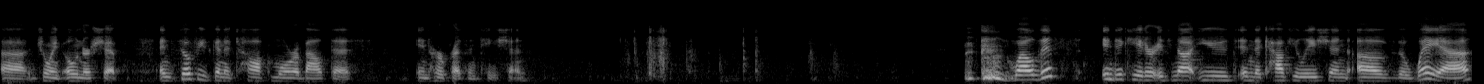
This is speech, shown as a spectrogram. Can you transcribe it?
uh, joint ownership. And Sophie's going to talk more about this in her presentation. While this indicator is not used in the calculation of the WEA,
